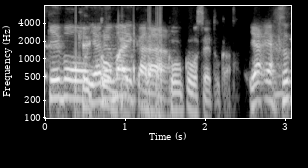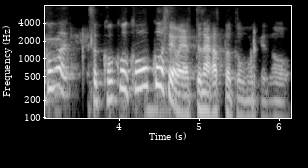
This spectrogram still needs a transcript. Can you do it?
スケボーをやる前から、高校生とか。いやいや、そこまで、そここ高校生はやってなかったと思うけど、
